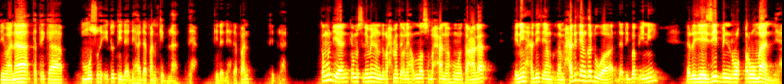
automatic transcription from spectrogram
di mana ketika musuh itu tidak di hadapan kiblat ya, tidak di hadapan kiblat. Kemudian kaum muslimin yang dirahmati oleh Allah Subhanahu wa taala ini hadis yang pertama. Hadis yang kedua dari bab ini dari Yazid bin Ruman ya.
